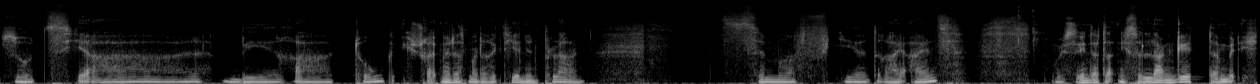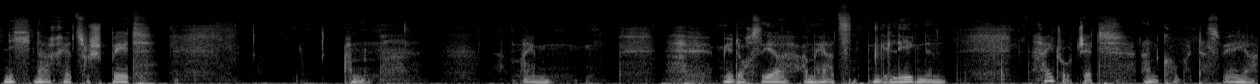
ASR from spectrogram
Sozialberatung. Ich schreibe mir das mal direkt hier in den Plan. Zimmer 431 muss ich sehen, dass das nicht so lang geht, damit ich nicht nachher zu spät an meinem mir doch sehr am Herzen gelegenen Hydrojet ankomme. Das wäre ja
